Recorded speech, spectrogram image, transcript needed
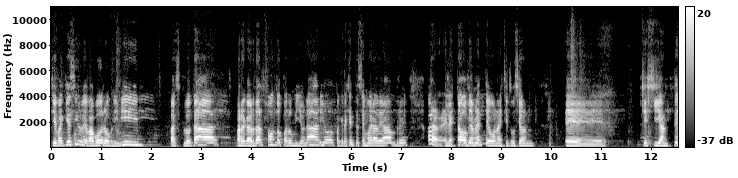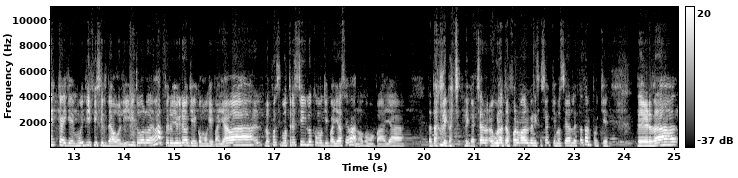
que para qué sirve, para poder oprimir, para explotar, para recaudar fondos para los millonarios, para que la gente se muera de hambre. Ahora, el Estado obviamente es una institución eh, que es gigantesca y que es muy difícil de abolir y todo lo demás, pero yo creo que como que para allá va, los próximos tres siglos como que para allá se va, ¿no? Como para allá tratar de cachar, de cachar alguna otra forma de organización que no sea la estatal, porque de verdad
